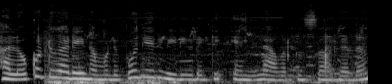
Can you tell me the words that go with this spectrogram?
ഹലോ കൂട്ടുകാരെ നമ്മുടെ പുതിയൊരു വീഡിയോയിലേക്ക് എല്ലാവർക്കും സ്വാഗതം.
